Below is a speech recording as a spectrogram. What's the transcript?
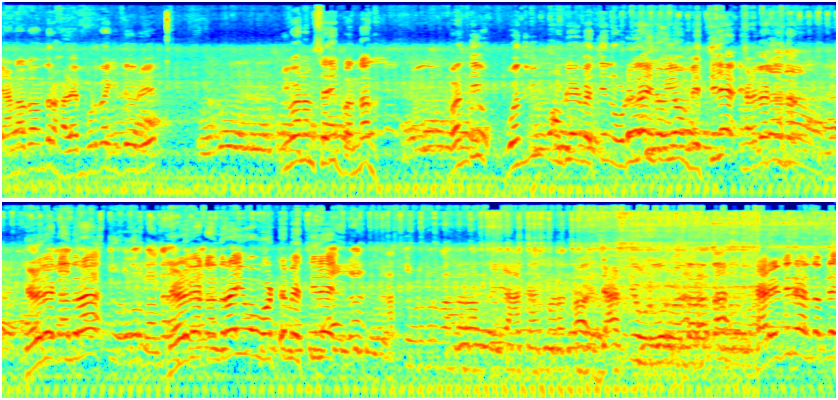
ಏನದ ಅಂದ್ರೆ ಹಳೆಂಬುರ್ದಾಗ ಇದ್ದೇವ್ರಿ. ಇವ ನಮ್ ಸರಿ ಬಂದಾನ. ಬಂದಿ ಒಂದ್ ಬಿ ಕಂಪ್ಲೇಂಟ್ ಮೆತ್ತಿ ನೋಡಿಲ್ಲ, ಇನ್ನು ಇವ ಮೆತ್ತಿಲೆ ಹೇಳ್ಬೇಕಂದ್ರ ಹೇಳ್ಬೇಕಂದ್ರ ಹೇಳ್ಬೇಕಂದ್ರ ಇವ ಒಟ್ಟು ಮೆತ್ತಿಲೆ ಜಾಸ್ತಿ ಹುಡುಗರು ಬಂದಾರಂತ. ಕರಿಮೀರಿ ಅಂದಪ್ಲೆ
